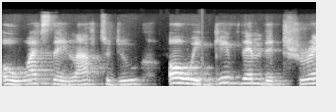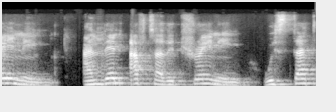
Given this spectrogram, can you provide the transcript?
or what they love to do or we give them the training and then after the training, we start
